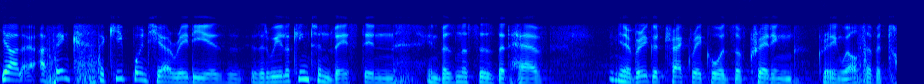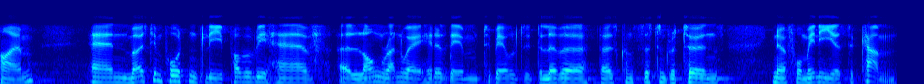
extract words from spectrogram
Yeah, I think the key point here really is, is that we're looking to invest in, in businesses that have you know, very good track records of creating, creating wealth over time and most importantly, probably have a long runway ahead of them to be able to deliver those consistent returns, you know, for many years to come.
